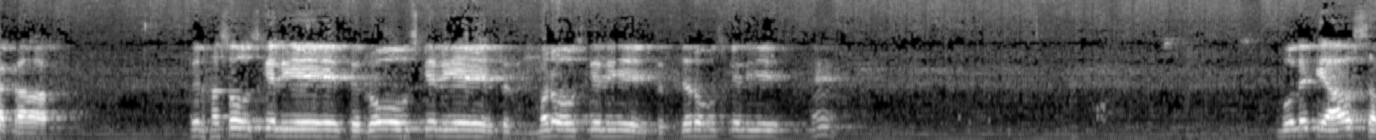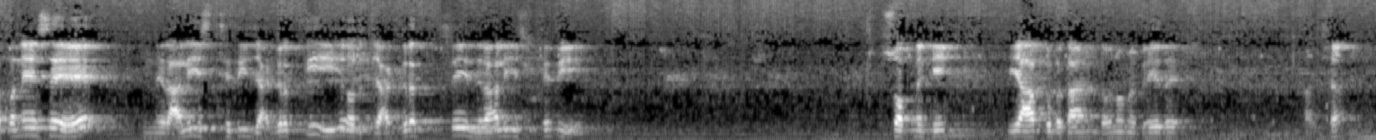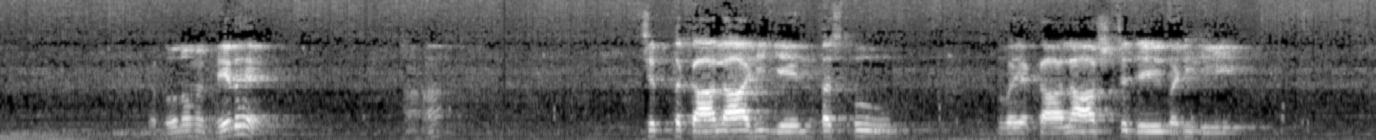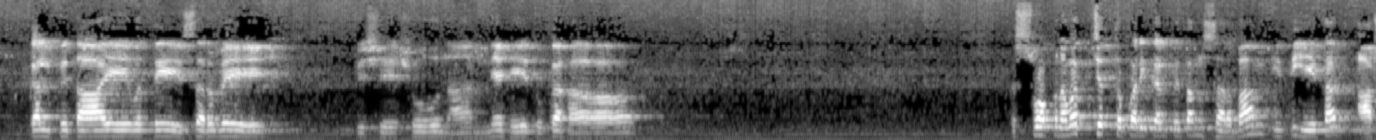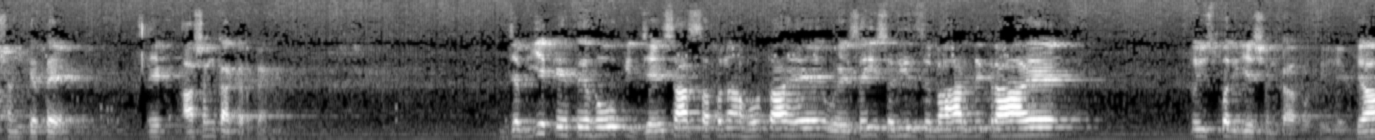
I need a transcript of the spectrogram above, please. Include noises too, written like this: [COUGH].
आकार फिर हंसो उसके लिए, फिर रो उसके लिए, फिर मरो उसके लिए, फिर जरो उसके लिए, है? बोले कि आओ सपने से निराली स्थिति, जागृत की और जागृत से निराली स्थिति। स्वप्न की, ये आपको बताएँ, दोनों में भेद है। अच्छा। तो दोनों में भेद है हाँ। चित्त काला ही ये तस्तु द्वय कालाश्च जे वही कल्पिता ते सर्वे विशेषो नान्य हेतु कहा स्वप्नवत चित्त परिकल्पितम सर्वम इति एतद आशंक्यते। एक आशंका करते हैं। जब ये कहते हो कि जैसा सपना होता है, वैसे ही शरीर से बाहर दिख रहा है तो इस पर यह शंका होती है, क्या?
